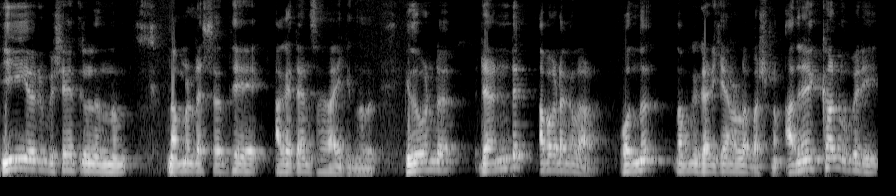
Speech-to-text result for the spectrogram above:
ഈ ഒരു വിഷയത്തിൽ നിന്നും നമ്മളുടെ ശ്രദ്ധയെ അകറ്റാൻ സഹായിക്കുന്നത്. ഇതുകൊണ്ട് രണ്ട് അപകടങ്ങളാണ്. ഒന്ന് നമുക്ക് കഴിക്കാനുള്ള ഭക്ഷണം. അതിനേക്കാൾ ഉപരി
